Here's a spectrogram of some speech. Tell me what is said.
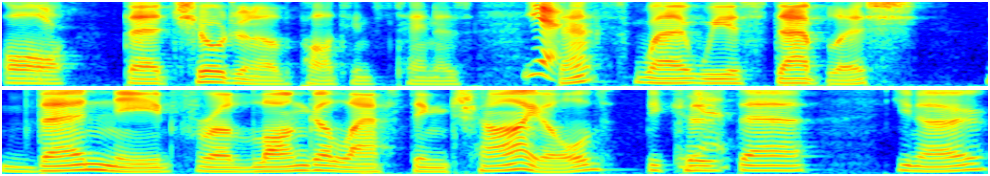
Or Yes. their children are the party entertainers. Yes. That's where we establish their need for a longer lasting child because Yes. they're, you know,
